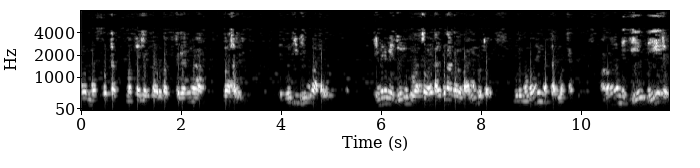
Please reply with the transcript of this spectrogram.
මස්සත් මතයක් කරපත් ගන්නවා වාසය ඒක ජීවි වාසය එන්නේ මේ දුරු වාසය කල්පනා කරලා බලනකොට මොන මොනවයි අත්දැකීමක් ආන්නේ ඒ දෙයට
